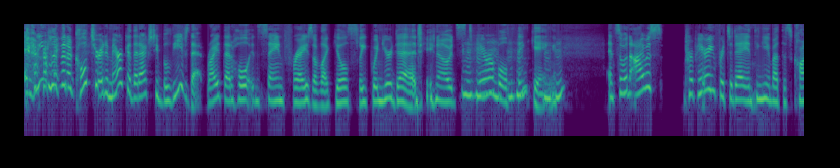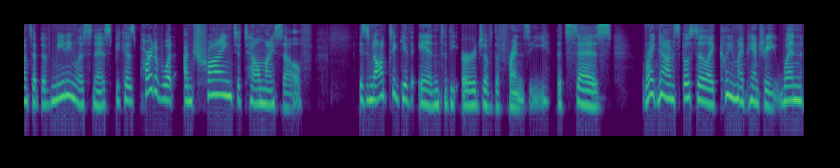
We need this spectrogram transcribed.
And we live in a culture in America that actually believes that, right? That whole insane phrase of like, you'll sleep when you're dead. You know, it's mm-hmm, terrible mm-hmm, thinking. Mm-hmm. And so when I was preparing for today and thinking about this concept of meaninglessness, because part of what I'm trying to tell myself is not to give in to the urge of the frenzy that says, right now I'm supposed to like clean my pantry when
